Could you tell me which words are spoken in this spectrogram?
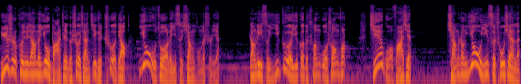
于是，科学家们又把这个摄像机给撤掉，又做了一次相同的实验，让粒子一个一个的穿过双缝，结果发现，墙上又一次出现了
